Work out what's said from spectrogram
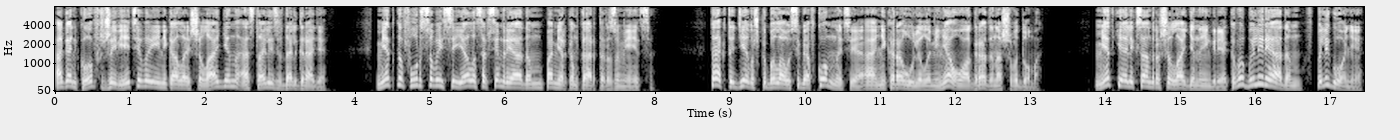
Огоньков, Живетева и Николай Шелагин остались в Дальграде. Метка Фурсовой сияла совсем рядом, по меркам карты, разумеется. Так-то девушка была у себя в комнате, а не караулила меня у ограды нашего дома. Метки Александра Шелагина и Грекова были рядом, в полигоне.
